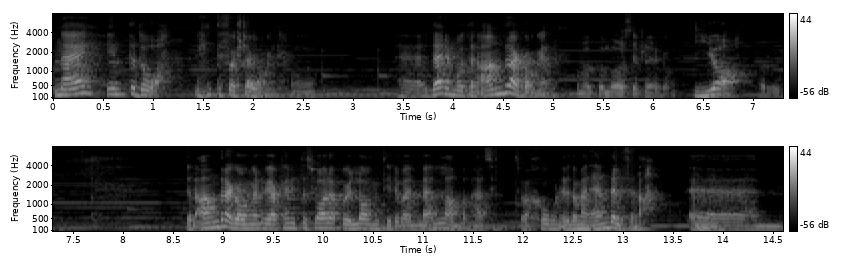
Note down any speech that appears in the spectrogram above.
nej, inte då. Inte första gången. Ja. Eh, däremot den andra gången, De uppenbarar sig flera gånger. ja. Den andra gången, och jag kan inte svara på hur lång tid det var emellan de här situationerna, de här händelserna. Mm. Ehm,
